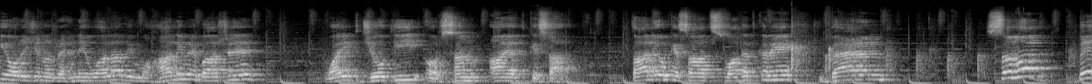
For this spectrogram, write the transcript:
के ओरिजिनल रहने वाला भी मोहाली में बाश है वाइट ज्योति और सन आयत के साथ. तालियों के साथ स्वागत करें बैरन समद बे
